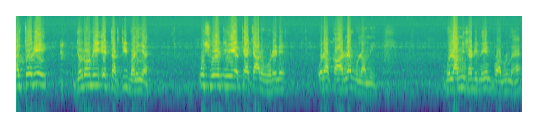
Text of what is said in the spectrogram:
ਅੱਜ ਤੋਂ ਨਹੀਂ ਜਦੋਂ ਦੀ ਇਹ ਧਰਤੀ ਬਣੀ ਹੈ ਉਸ ਵੇਲੇ ਤੋਂ ਇਹ ਅਤਿਆਚਾਰ ਹੋ ਰਹੇ ਨੇ। ਉਹਦਾ ਕਾਰਨ ਹੈ ਗੁਲਾਮੀ। ਗੁਲਾਮੀ ਸਾਡੀ ਮੇਨ ਪ੍ਰੋਬਲਮ ਹੈ।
